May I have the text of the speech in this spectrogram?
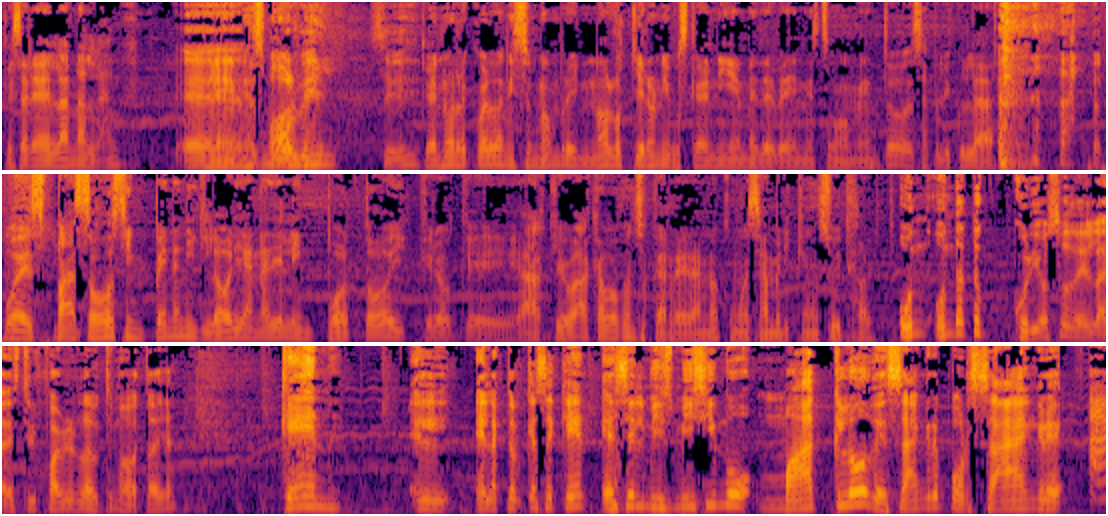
que salía de Lana Lang Eh, en Smallville. Sí. Que no recuerdo ni su nombre y no lo quiero ni buscar en IMDB en este momento. Esa película pues pasó sin pena ni gloria, a nadie le importó y creo que ac- acabó con su carrera, ¿no? Como es American Sweetheart. Un, un dato curioso de la de Street Fighter, la última batalla. Ken, el, el actor que hace Ken, es el mismísimo Maclo de Sangre por Sangre. ¡Ah!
